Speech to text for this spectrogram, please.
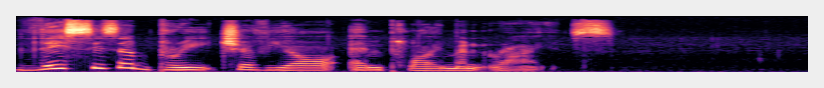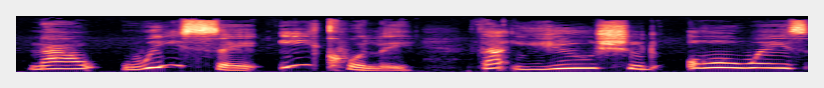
this is a breach of your employment rights. Now, we say equally that you should always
